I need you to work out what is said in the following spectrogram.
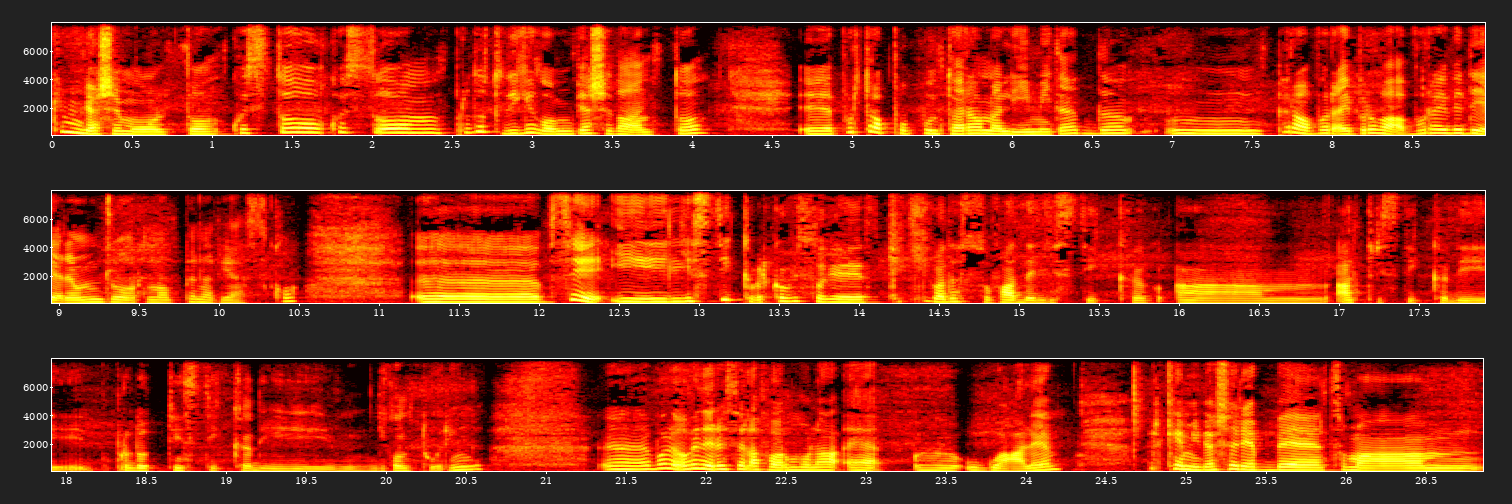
che mi piace molto. Questo, questo prodotto di Kiko mi piace tanto. Eh, purtroppo appunto era una limited mh, mm, però vorrei provare vorrei vedere un giorno appena riesco Uh, se gli stick, perché ho visto che, che Kiko adesso fa degli stick, um, altri stick di prodotti in stick di, di contouring, uh, volevo vedere se la formula è uh, uguale, perché mi piacerebbe, insomma, um,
